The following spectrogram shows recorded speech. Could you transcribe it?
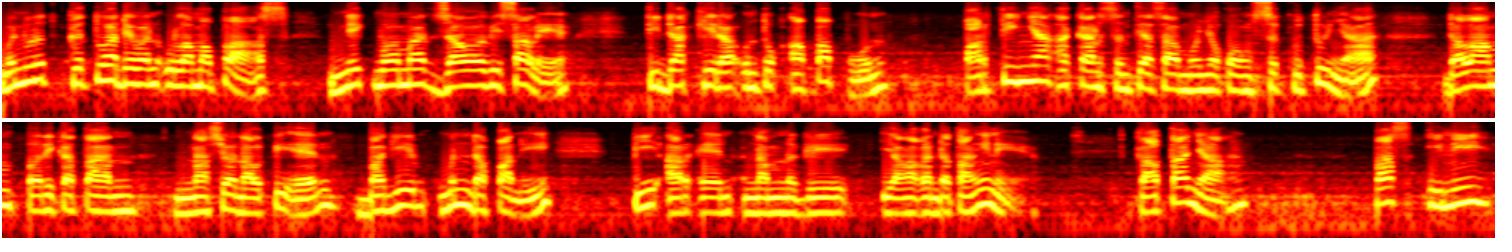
Menurut Ketua Dewan Ulama PAS, Nik Muhammad Zawawi Saleh, tidak kira untuk apapun, partinya akan sentiasa menyokong sekutunya dalam Perikatan Nasional PN bagi mendapani PRN 6 negeri yang akan datang ini. Katanya, pas ini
